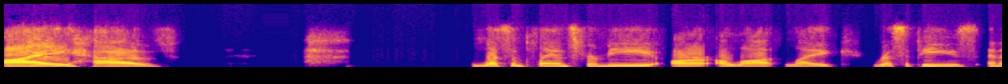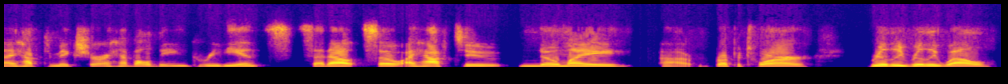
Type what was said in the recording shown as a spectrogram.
I have lesson plans for me are a lot like recipes and i have to make sure i have all the ingredients set out so i have to know my uh, repertoire really really well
